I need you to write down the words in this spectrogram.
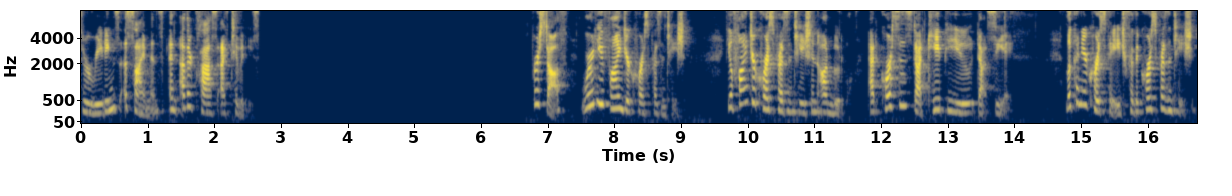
through readings, assignments, and other class activities. First off, where do you find your course presentation? You'll find your course presentation on Moodle at courses.kpu.ca. Look on your course page for the course presentation.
